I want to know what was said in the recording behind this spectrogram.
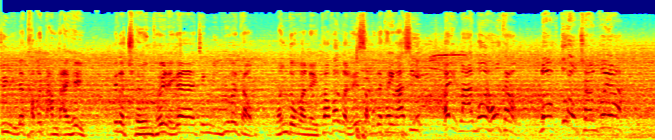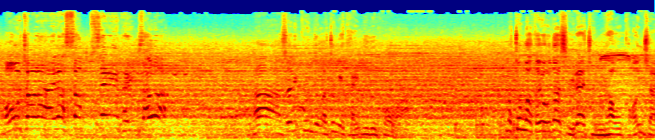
孫悦咧吸一啖大氣，一個長距離嘅正面飄忽球揾到運嚟，拍翻過嚟啲十號嘅替亞斯，哎難網係好球，落都落長居啊！冇錯啦，係啦，十四平手啊！啊，所以啲觀眾啊中意睇呢啲波啊！咁啊，中國隊好多時咧從後趕上，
